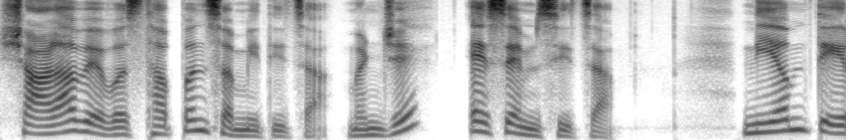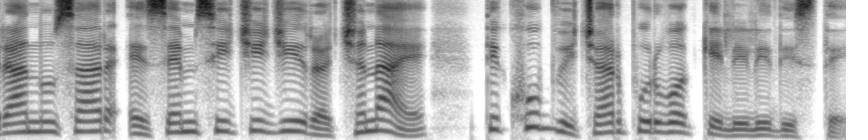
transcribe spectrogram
शाळा व्यवस्थापन समितीचा म्हणजे एस एम सीचा. नियम तेरानुसार एस एम सीची जी रचना आहे ती खूप विचारपूर्वक केलेली दिसते.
